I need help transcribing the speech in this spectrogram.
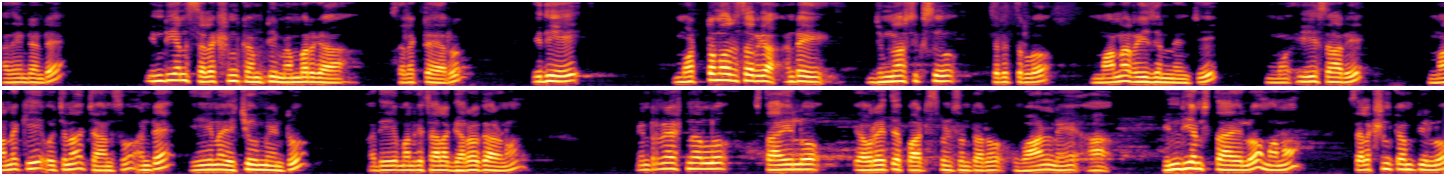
అదేంటంటే ఇండియన్ సెలక్షన్ కమిటీ మెంబర్గా సెలెక్ట్ అయ్యారు. ఇది మొట్టమొదటిసారిగా అంటే జిమ్నాస్టిక్స్ చరిత్రలో మన రీజన్ నుంచి ఈసారి మనకి వచ్చిన ఛాన్సు అంటే ఈయన అచీవ్మెంటు అది మనకి చాలా గర్వకారణం. ఇంటర్నేషనల్ స్థాయిలో ఎవరైతే పార్టిసిపెంట్స్ ఉంటారో వాళ్ళని ఆ ఇండియన్ స్థాయిలో మనం సెలక్షన్ కమిటీలో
